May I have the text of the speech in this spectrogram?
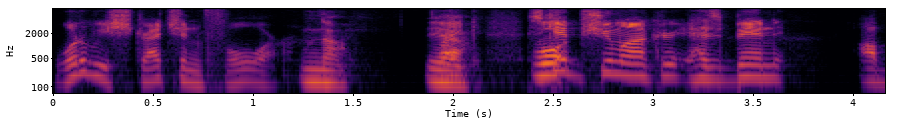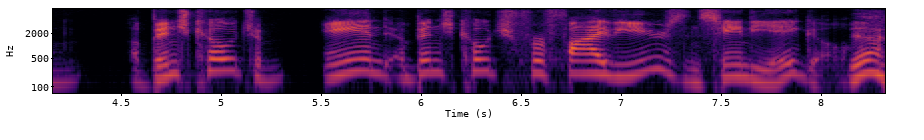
what are we stretching for? No. Yeah. Like Well- Skip Schumaker has been a, a bench coach and a bench coach for five years in San Diego. yeah.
